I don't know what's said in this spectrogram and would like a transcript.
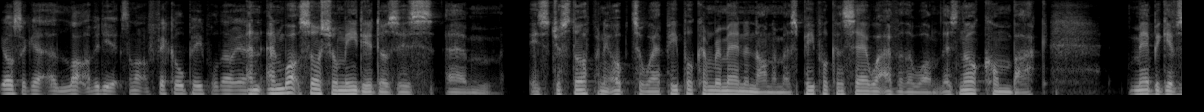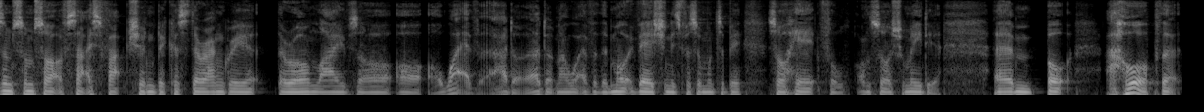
You also get a lot of idiots, a lot of fickle people, don't you? And and what social media does is um, is just open it up to where people can remain anonymous. People can say whatever they want. There's no comeback maybe gives them some sort of satisfaction because they're angry at their own lives or, or, or whatever. I don't I don't know whatever the motivation is for someone to be so hateful on social media. Um, but I hope that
